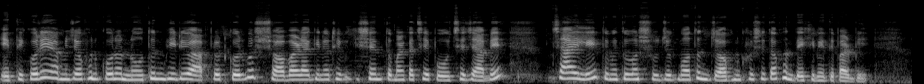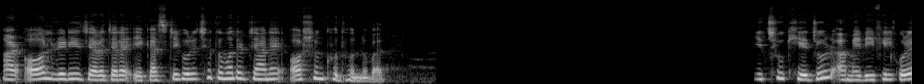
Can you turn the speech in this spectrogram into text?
এতে করে আমি যখন কোনো নতুন ভিডিও আপলোড করব, সবার আগে নোটিফিকেশান তোমার কাছে পৌঁছে যাবে। চাইলে তুমি তোমার সুযোগ মতন যখন খুশি তখন দেখে নিতে পারবে। আর অলরেডি যারা যারা এ কাজটি করেছে, তোমাদের জানাই অসংখ্য ধন্যবাদ। কিছু খেজুর আমি রিফিল করে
